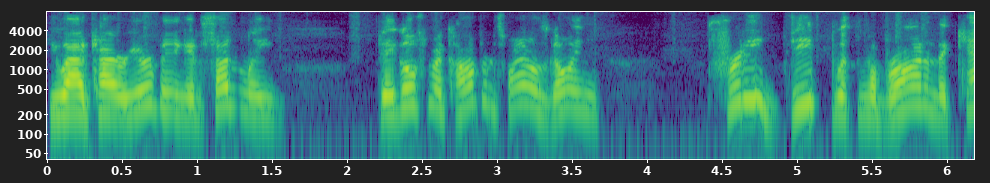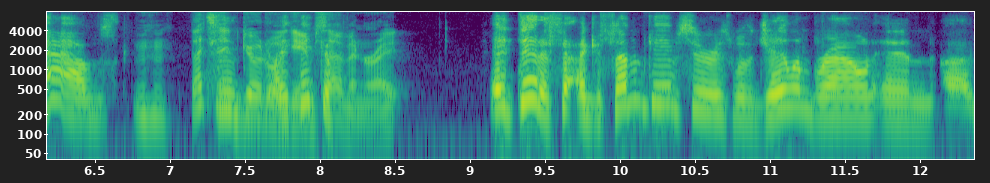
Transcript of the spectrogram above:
You add Kyrie Irving, and suddenly they go from a conference finals going pretty deep with LeBron and the Cavs. Mm-hmm. That did go to a I game seven, right? It did a, a seven game series with Jaylen Brown and uh,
